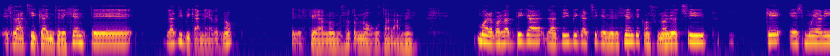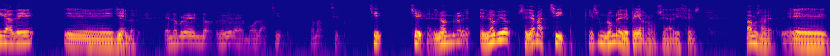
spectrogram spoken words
es la chica inteligente, la típica nerd, ¿no? Es que a nosotros nos gusta la nerd. Bueno, pues la, tica- la típica chica inteligente con su novio Chip, que es muy amiga de eh, El, Jennifer. el nombre del no- novio de mola, Chip. Se llama Chip. Chip, Chip, el, nombre, el novio se llama Chip, que es un nombre de perro, o sea, dices, vamos a ver, eh,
